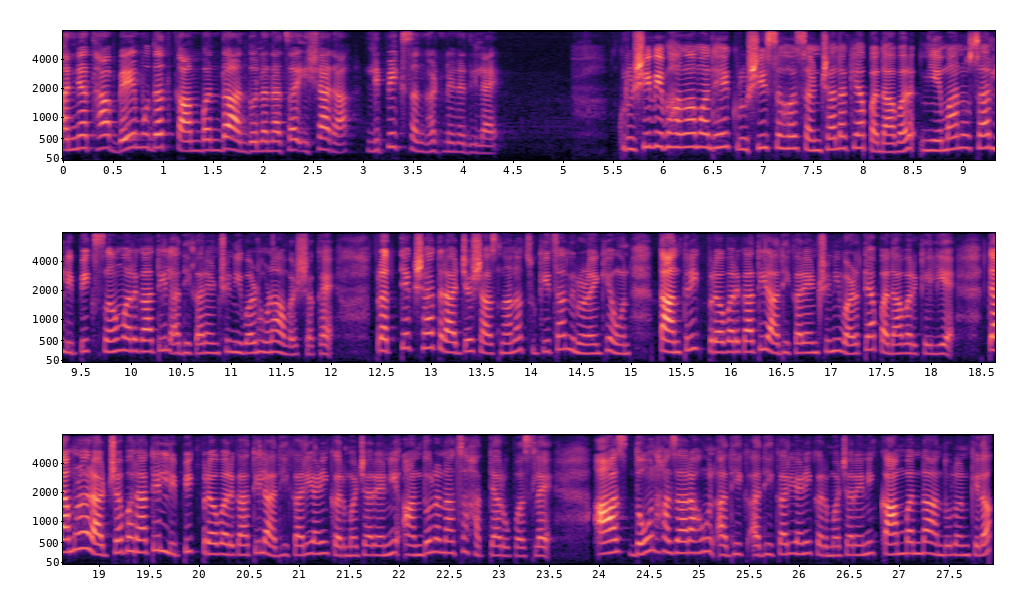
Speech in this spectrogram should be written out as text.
अन्यथा बेमुदत काम बंद आंदोलनाचा इशारा लिपिक संघटनेनं दिलाय. कृषी विभागामध्ये कृषी सहसंचालक या पदावर नियमानुसार लिपिक संवर्गातील अधिकाऱ्यांची निवड होणं आवश्यक आहे. प्रत्यक्षात राज्य शासनानं चुकीचा निर्णय घेऊन तांत्रिक प्रवर्गातील अधिकाऱ्यांची निवड त्या पदावर केली आहे. त्यामुळे राज्यभरातील लिपिक प्रवर्गातील अधिकारी आणि कर्मचाऱ्यांनी आंदोलनाचं हत्यार उपसलंय आज दोन हजाराहून अधिक अधिकारी आणि कर्मचाऱ्यांनी काम बंद आंदोलन केलं.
